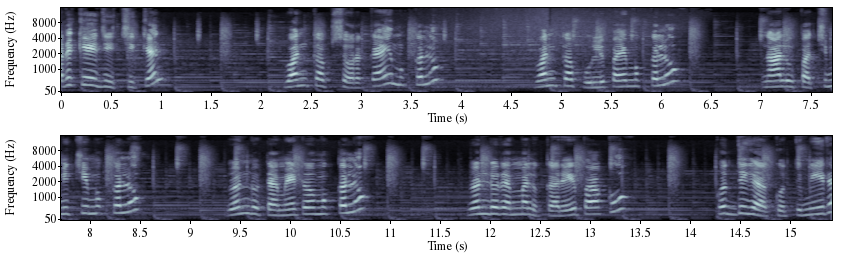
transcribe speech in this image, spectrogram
అర కేజీ చికెన్ వన్ కప్ సొరకాయ ముక్కలు వన్ కప్ ఉల్లిపాయ ముక్కలు నాలుగు పచ్చిమిర్చి ముక్కలు రెండు టమాటో ముక్కలు రెండు రెమ్మలు కరివేపాకు కొద్దిగా కొత్తిమీర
